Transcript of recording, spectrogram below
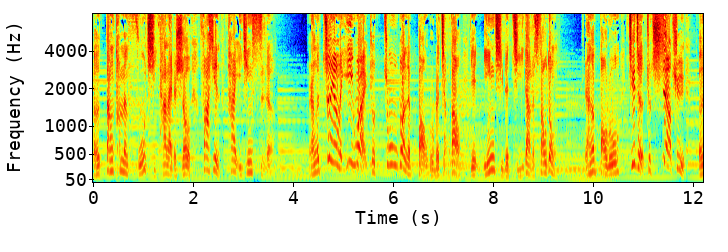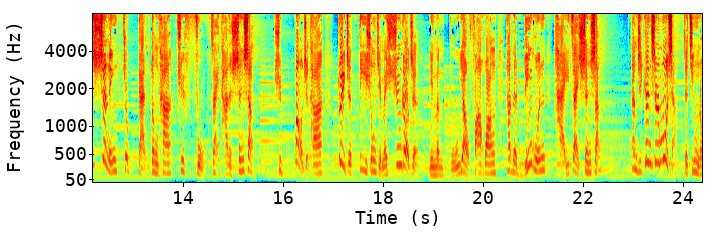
而当他们扶起他来的时候，发现他已经死了。然而这样的意外就中断了保罗的讲道，也引起了极大的骚动。然而保罗接着就下去，而圣灵就感动他去抚在他的身上。去抱着他，对着弟兄姐妹宣告着：“你们不要发慌，他的灵魂还在身上。”让我们更深的默想，在经文的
